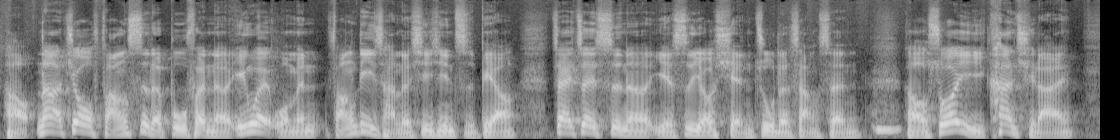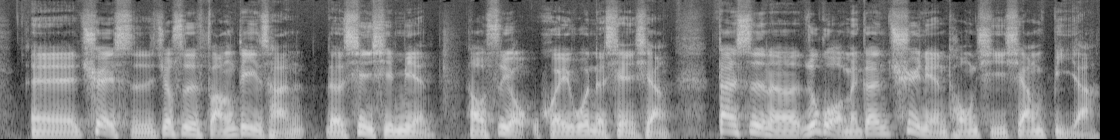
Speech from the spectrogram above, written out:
好，那就房市的部分呢，因为我们房地产的信心指标在这次呢也是有显著的上升。好，所以看起来。呃，确实就是房地产的信心面，好是有回温的现象。但是呢，如果我们跟去年同期相比啊，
